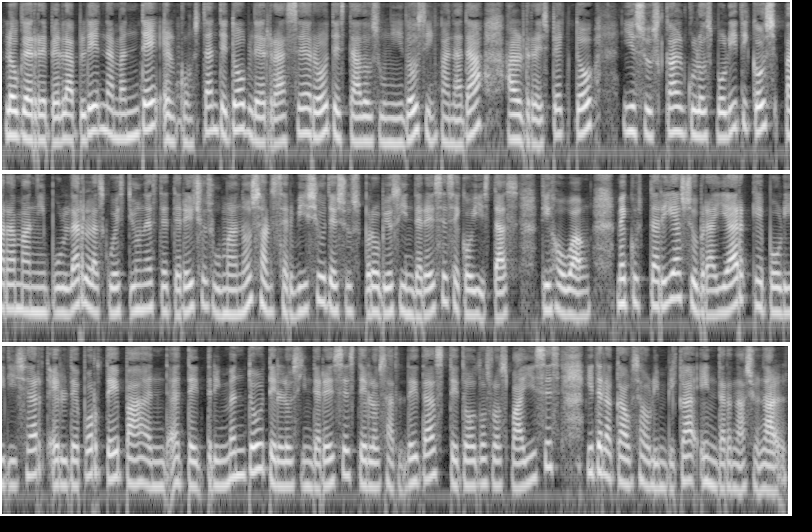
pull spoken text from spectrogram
lo que revela plenamente el constante doble rasero de Estados Unidos y Canadá al respecto y sus cálculos políticos para manipular las cuestiones de derechos humanos al servicio de sus propios intereses egoístas, dijo Wang. Me gustaría subrayar que politizar el deporte va en detrimento de los intereses de los atletas de todos los países y de la causa olímpica internacional.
